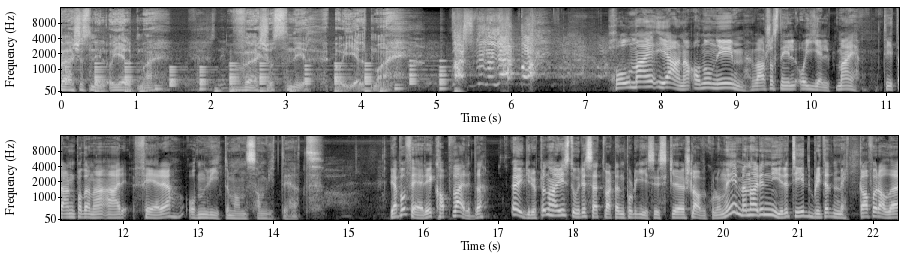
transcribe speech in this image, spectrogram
Vær så snill og hjelp meg. Vær så snill og hjelp meg. Hold meg gjerne anonym, vær så snill og hjelp meg. Tittelen på denne er Ferie og den hvite manns samvittighet. Vi er på ferie i Kapp Verde. Øygruppen har historisk sett vært en portugisisk eh, slavekoloni, men har i nyere tid blitt et mekka for alle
